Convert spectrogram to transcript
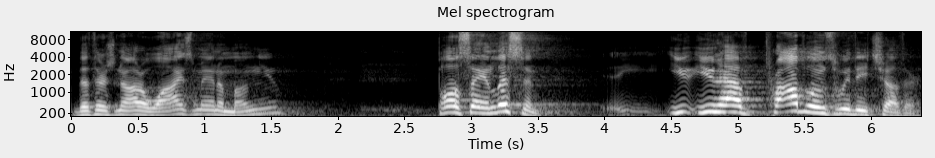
that there's not a wise man among you? Paul's saying, listen, you, you have problems with each other.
